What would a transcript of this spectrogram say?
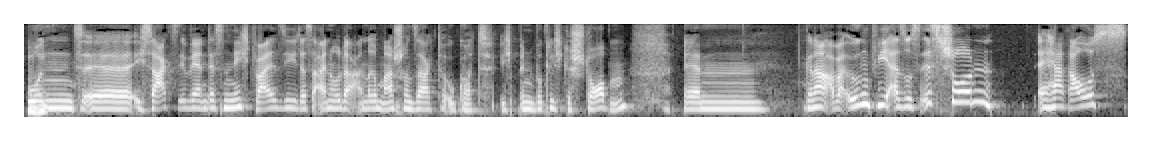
Und äh, ich sag's ihr währenddessen nicht, weil sie das eine oder andere Mal schon sagte, oh Gott, ich bin wirklich gestorben. Ähm, genau, aber irgendwie, also es ist schon heraus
